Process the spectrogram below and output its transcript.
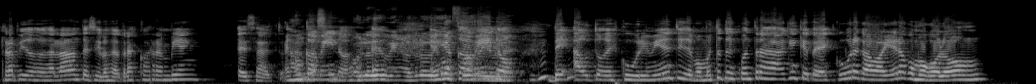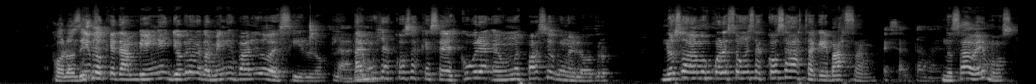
rápidos de adelante si los de atrás corren bien. Exacto. Es un así. camino. Es, dijo bien, otro es un camino de autodescubrimiento y de momento te encuentras a alguien que te descubre, caballero, como Colón. Colón Sí, dice, porque también, yo creo que también es válido decirlo. Claro. Hay muchas cosas que se descubren en un espacio con el otro. No sabemos cuáles son esas cosas hasta que pasan. Exactamente. No sabemos.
